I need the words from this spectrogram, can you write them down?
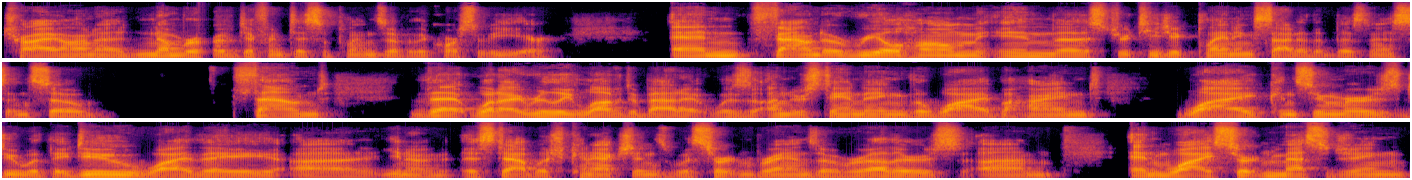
try on a number of different disciplines over the course of a year, and found a real home in the strategic planning side of the business, and so found that what I really loved about it was understanding the why behind why consumers do what they do, why they uh, you know establish connections with certain brands over others, um, and why certain messaging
